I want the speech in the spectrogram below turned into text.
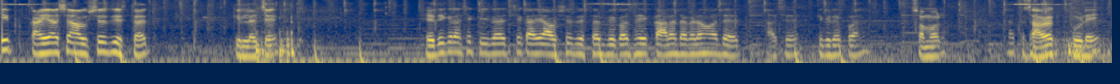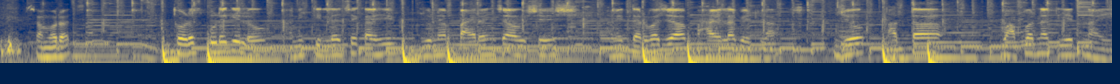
की काही असे अवशेष दिसतात किल्ल्याचे. हे देखील असे किल्ल्याचे काही अवशेष दिसतात बिकॉज हे काला दगडामध्ये आहेत. असे तिकडे पण समोर. आता जाऊयात पुढे समोरच. थोडेच पुढे गेलो आणि किल्ल्याचे काही जुन्या पायऱ्यांचे अवशेष आणि दरवाजा पाहायला भेटला जो आता वापरण्यात येत नाही.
